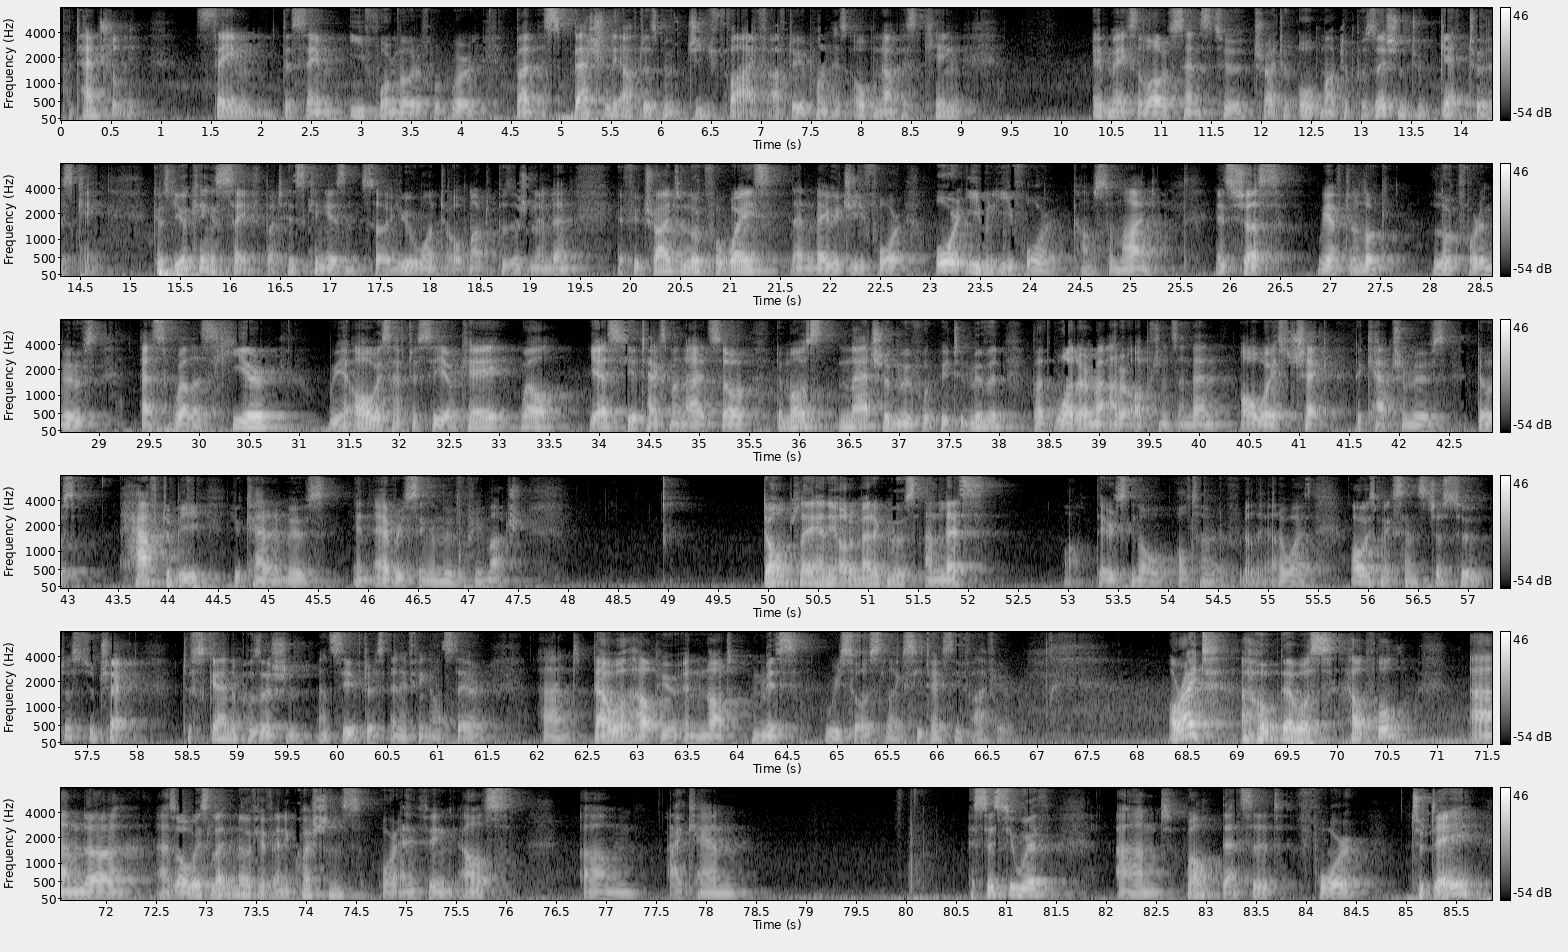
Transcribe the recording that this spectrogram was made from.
potentially same the same e4 motive would work. But especially after this move g5, after your pawn has opened up his king, it makes a lot of sense to try to open up the position to get to his king. Because your king is safe, but his king isn't. So you want to open up the position and then if you try to look for ways, then maybe g4 or even e4 comes to mind. It's just we have to look look for the moves as well as here. We always have to see, okay, well, yes, he attacks my knight, so the most natural move would be to move it, but what are my other options? And then always check the capture moves. Those have to be your candidate moves in every single move pretty much. Don't play any automatic moves unless, well, there is no alternative really. Otherwise, always makes sense just to just to check, to scan the position and see if there's anything else there. And that will help you and not miss resource like c takes c5 here. All right, I hope that was helpful. And uh, as always, let me know if you have any questions or anything else um, I can assist you with. And well, that's it for today.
